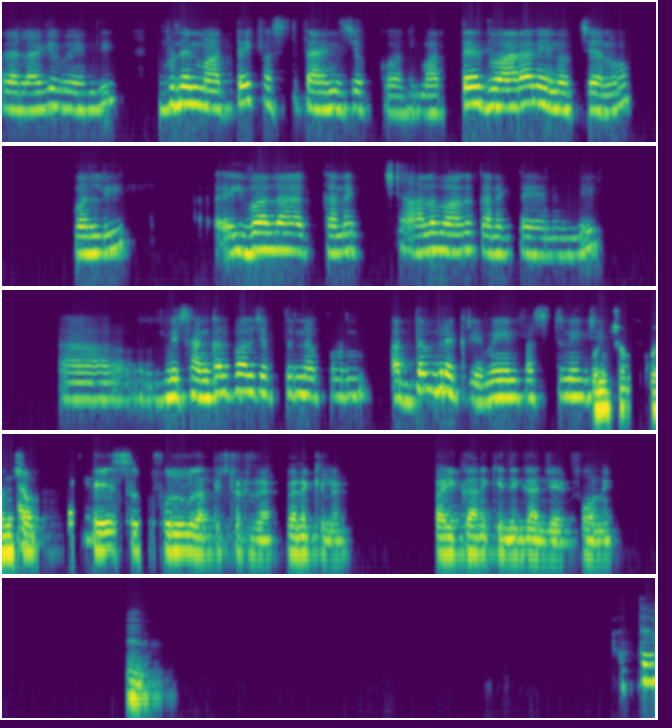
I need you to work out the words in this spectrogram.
అది అలాగే పోయింది. ఇప్పుడు నేను మా అత్తయ్యకి ఫస్ట్ థాంక్స్ చెప్పుకోవాలి. మా అత్తయ్య ద్వారా నేనొచ్చాను. మళ్ళీ ఇవాళ కనెక్ట్ చాలా బాగా కనెక్ట్ అయ్యానండి. ఆహ్, మీరు సంకల్పాలు చెప్తున్నప్పుడు అర్థం ప్రక్రియ మెయిన్ ఫస్ట్ నుంచి కొంచెం కొంచెం ఫేస్ ఫుల్ కనిపించేటట్టు వెనక్కెళ్ళండి. పైకి గాని, కిందకి గాని చేయండి ఫోన్‌ని. అర్థం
